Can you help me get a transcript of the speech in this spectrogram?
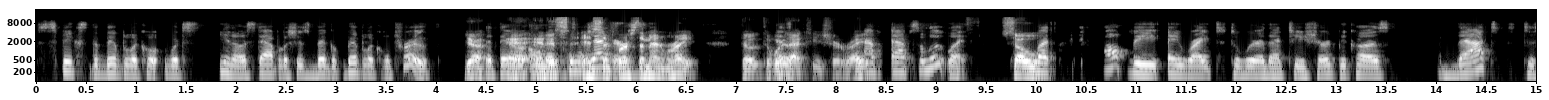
speaks the biblical which you know establishes big, biblical truth yeah that there and, are and it's, it's the first amendment right to, to wear it's, that t-shirt, right? Ab- absolutely. So, but it won't be a right to wear that t-shirt because that to,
